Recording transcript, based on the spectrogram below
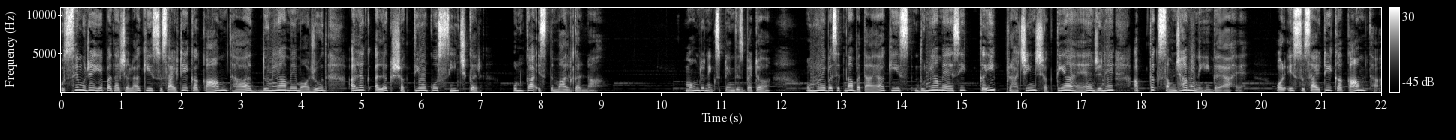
उससे मुझे ये पता चला कि सोसाइटी का काम था दुनिया में मौजूद अलग अलग शक्तियों को सींच कर उनका इस्तेमाल करना। Mom then explain this better उन्होंने बस इतना बताया कि इस दुनिया में ऐसी कई प्राचीन शक्तियाँ हैं जिन्हें अब तक समझा भी नहीं गया है। और इस सोसाइटी का काम था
